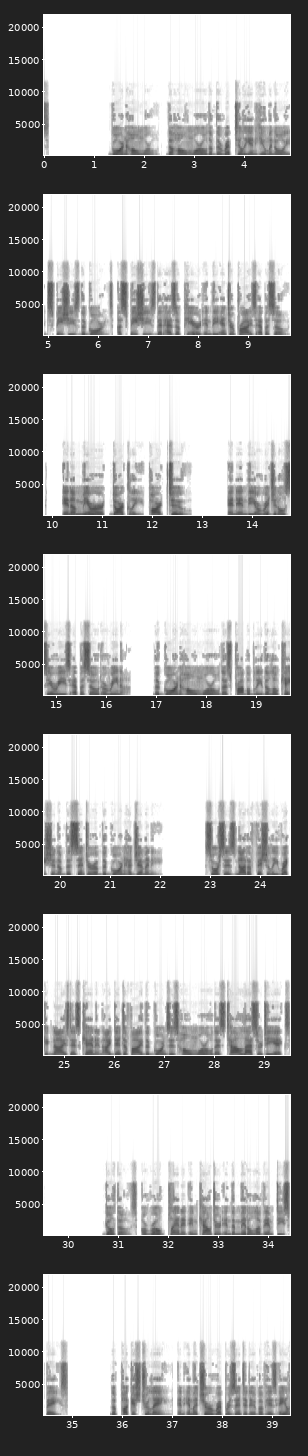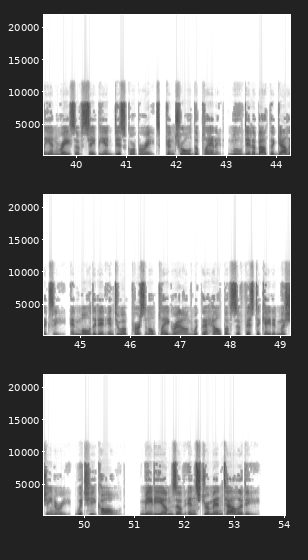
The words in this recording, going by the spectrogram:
Gorn homeworld, the home world of the reptilian humanoid species the Gorns, a species that has appeared in the Enterprise episode, In a Mirror, Darkly Part 2, and in the original series episode Arena. The Gorn home world is probably the location of the center of the Gorn hegemony. Sources not officially recognized as canon identify the Gorns' home world as Tau Lacerti X. Gothos, a rogue planet encountered in the middle of empty space. The Puckish Trelane, an immature representative of his alien race of sapient discorporates, controlled the planet, moved it about the galaxy, and molded it into a personal playground with the help of sophisticated machinery, which he called mediums of instrumentality.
